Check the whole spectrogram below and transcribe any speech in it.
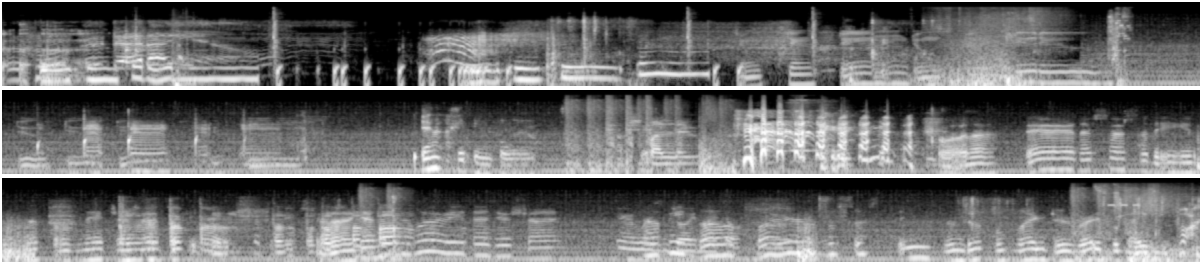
Mm-hmm. that I am. Doom, doom, doom, doom, doom, doo, doo. Doo, doo, doo, doo, doo. Damn it, I hate being blue. Oh, Baloo. For the bare necessities of simple nature certification. Should I get worried that you're shy? Here, I'll let's be the girl. fire and simple nature certification. Fuck!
